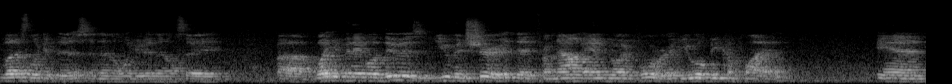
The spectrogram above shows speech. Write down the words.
let us look at this, and then they'll look at it and they'll say, uh, what you've been able to do is you've ensured that from now and going forward, you will be compliant, and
